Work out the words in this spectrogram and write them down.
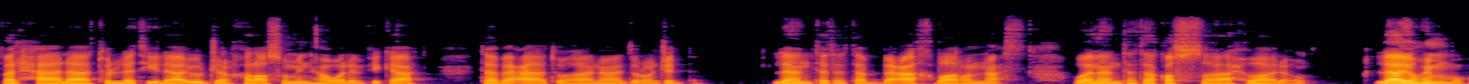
فالحالات التي لا يرجى الخلاص منها والانفكاك تبعاتها نادر جدا. لن تتتبع أخبار الناس ولن تتقصى أحوالهم. لا يهمك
